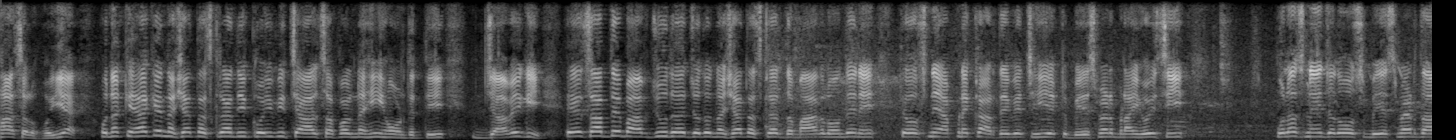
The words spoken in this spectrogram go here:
ਹਾਸਲ ਹੋਈ ਹੈ। ਉਹਨਾਂ ਕਿਹਾ ਕਿ ਨਸ਼ਾ ਤਸਕਰਾਂ ਦੀ ਕੋਈ ਵੀ ਚਾਲ ਸਫਲ ਨਹੀਂ ਹੋਣ ਦਿੱਤੀ ਜਾਵੇਗੀ। ਇਹ ਸਭ ਦੇ ਬਾਵਜੂਦ ਜਦੋਂ ਨਸ਼ਾ ਤਸਕਰ ਦਿਮਾਗ ਲਾਉਂਦੇ ਨੇ ਤੇ ਉਸਨੇ ਆਪਣੇ ਘਰ ਦੇ ਵਿੱਚ ਹੀ ਇੱਕ ਬੇਸਮੈਂਟ ਬਣਾਈ ਹੋਈ ਸੀ ਪੁਲਿਸ ਨੇ ਜਦੋਂ ਉਸ ਬੇਸਮੈਂਟ ਦਾ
